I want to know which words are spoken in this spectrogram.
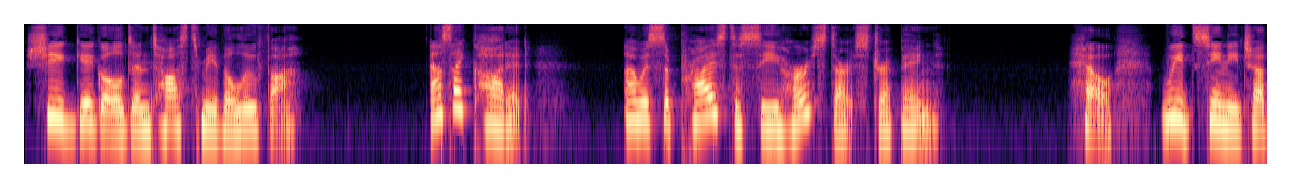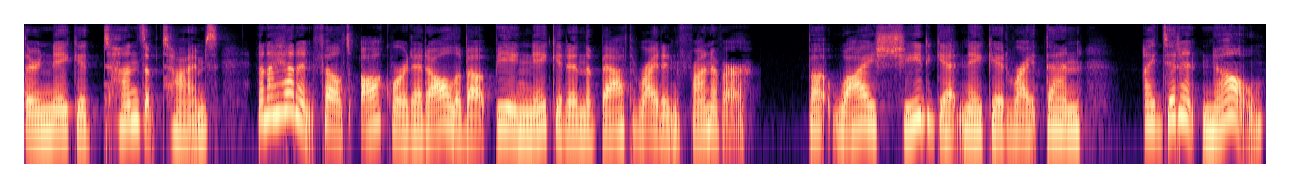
She giggled and tossed me the loofah. As I caught it, I was surprised to see her start stripping. Hell, we'd seen each other naked tons of times, and I hadn't felt awkward at all about being naked in the bath right in front of her. But why she'd get naked right then, I didn't know.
